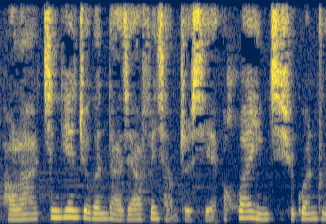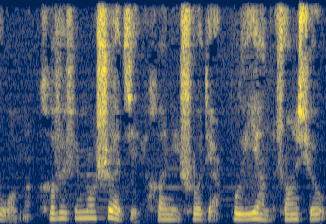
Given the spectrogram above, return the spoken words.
好啦，今天就跟大家分享这些，欢迎继续关注我们合肥飞墨设计，和你说点不一样的装修。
